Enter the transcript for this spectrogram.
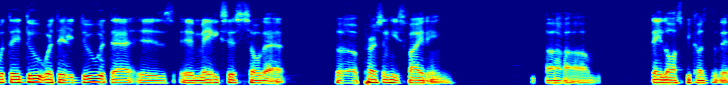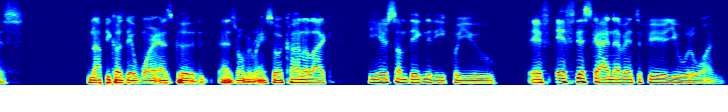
What they do what they do with that is it makes it so that the person he's fighting um they lost because of this. Not because they weren't as good as Roman Reigns. So it kinda like here's some dignity for you. If if this guy never interfered, you would have won.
